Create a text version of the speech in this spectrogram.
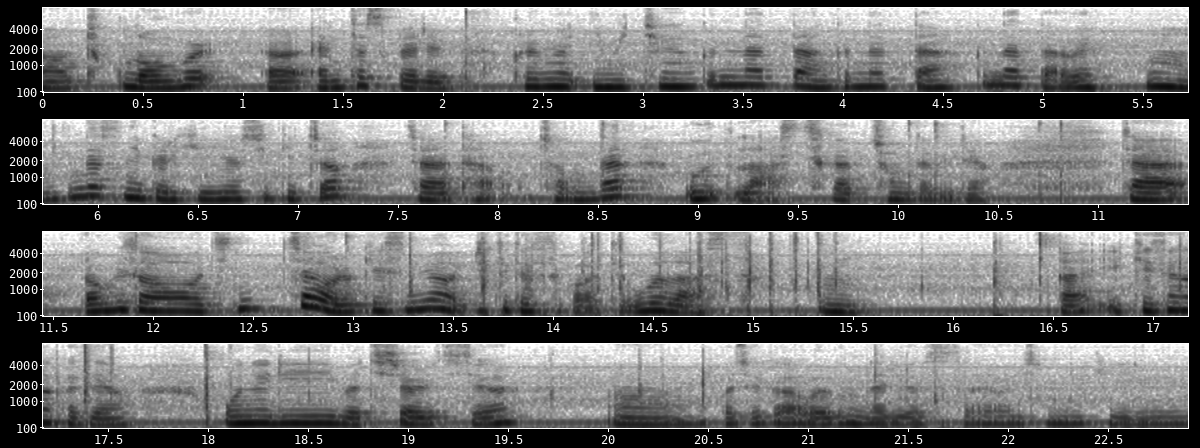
uh, took longer uh, anticipated. 그러면 이 미팅은 끝났다, 안 끝났다, 끝났다. 왜? 음, 끝났으니까 이렇게 얘기할 수 있겠죠? 자, 다 정답 would last가 정답이 돼요. 자, 여기서 진짜 어렵게 쓰면 이렇게 됐을 것 같아요. would last. 음. 아, 이렇게 생각하세요. 오늘이 며칠이었지 제가? 어, 어제가 월급날이었어요. 26일.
